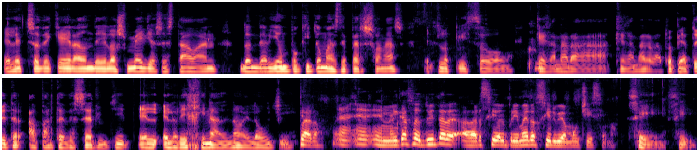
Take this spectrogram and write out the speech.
el, hecho de que era donde los medios estaban, donde había un poquito más de personas, es lo que hizo que ganara, que ganara la propia Twitter, aparte de ser el, el original, ¿no? El OG. Claro, en, en, el caso de Twitter, haber sido el primero sirvió muchísimo. Sí, sí.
